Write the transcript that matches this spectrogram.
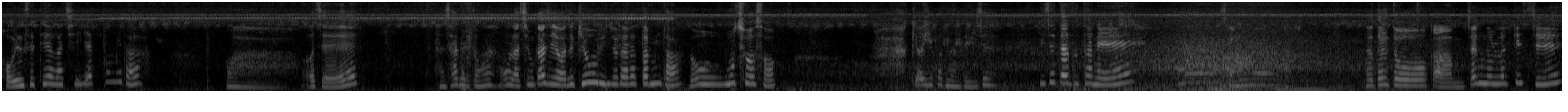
포인세티아 같이 예쁩니다. 와, 어제 한 3일 동안 오늘 아침까지 완전 겨울인 줄 알았답니다. 너무 추워서. 껴 입었는데 이제 이제 따뜻하네. 아, 정말 너들도 깜짝 놀랐겠지.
